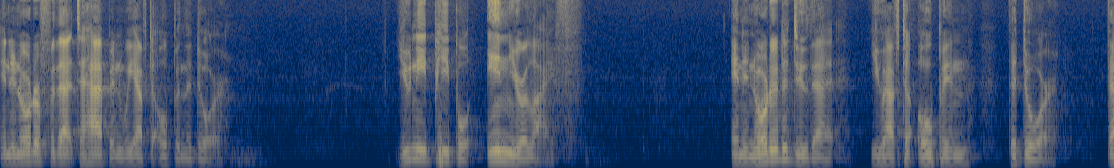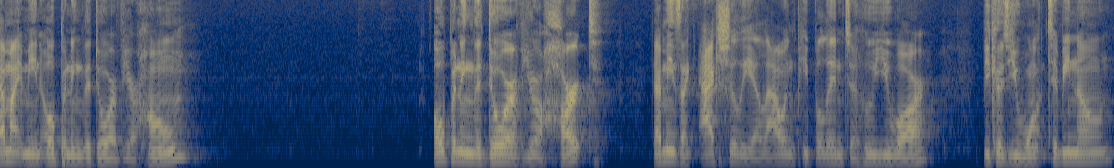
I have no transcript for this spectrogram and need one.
And in order for that to happen, we have to open the door. You need people in your life. And in order to do that, you have to open the door. That might mean opening the door of your home, opening the door of your heart that means like actually allowing people into who you are because you want to be known,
